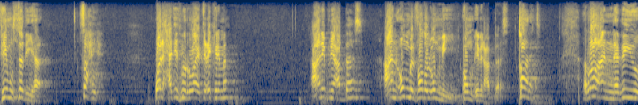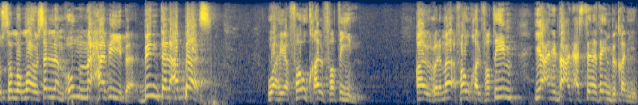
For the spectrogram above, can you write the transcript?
في مسندها. صحيح. والحديث من رواية عكرمة عن ابن عباس عن أم الفضل امه أم ابن عباس. قالت رأى النبي صلى الله عليه وسلم أم حبيبة بنت العباس وهي فوق الفطيم قال العلماء فوق الفطيم يعني بعد السنتين بقليل.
